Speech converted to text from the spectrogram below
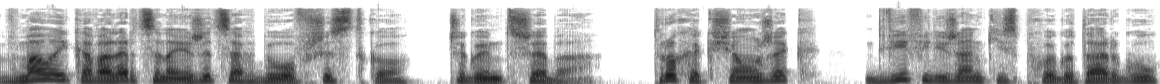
W małej kawalerce na Jeżycach było wszystko, czego im trzeba. Trochę książek, dwie filiżanki z pchłego targu,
